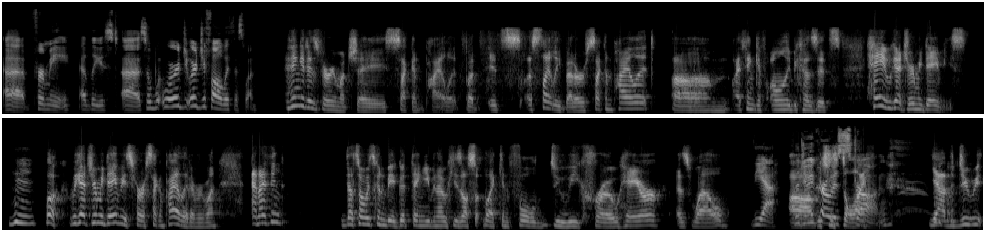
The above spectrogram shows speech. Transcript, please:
uh for me at least. Uh so wh- where'd you, where'd you fall with this one? I think it is very much a second pilot, but it's a slightly better second pilot. Um, I think if only because it's, hey, we got Jeremy Davies. Look, we got Jeremy Davies for a second pilot, everyone. And I think that's always going to be a good thing, even though he's also like in full Dewey Crowe hair as well. yeah, the Uh, Dewey which Crow is is strong. yeah the dewey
